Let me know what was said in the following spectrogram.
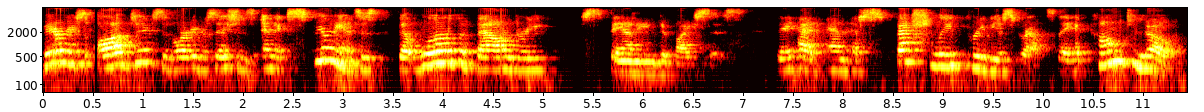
various objects and organizations and experiences that were the boundary spanning devices. They had, and especially previous droughts, they had come to know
